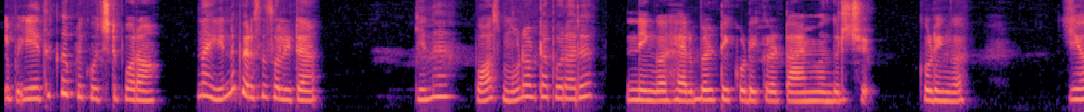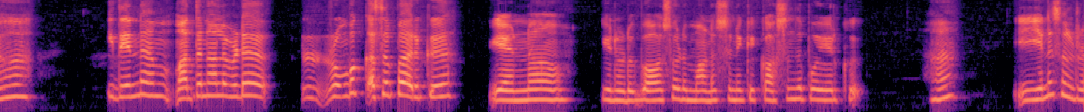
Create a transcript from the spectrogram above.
இப்போ எதுக்கு இப்படி குச்சிட்டு போகிறான் நான் என்ன பெருசாக சொல்லிட்டேன்? என்ன பாஸ் மூட் அவுட்டாக போகிறாரு நீங்கள் ஹெர்பல் டீ குடிக்கிற டைம் வந்துருச்சு. குடிங்க. ஐயா இது என்ன மற்ற நாளை விட ரொம்ப கசப்பாக இருக்குது ஏன்னா என்னோட பாஸோட மனசு இன்னைக்கு கசந்து போயிருக்கு. ஆ? என்ன சொல்கிற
